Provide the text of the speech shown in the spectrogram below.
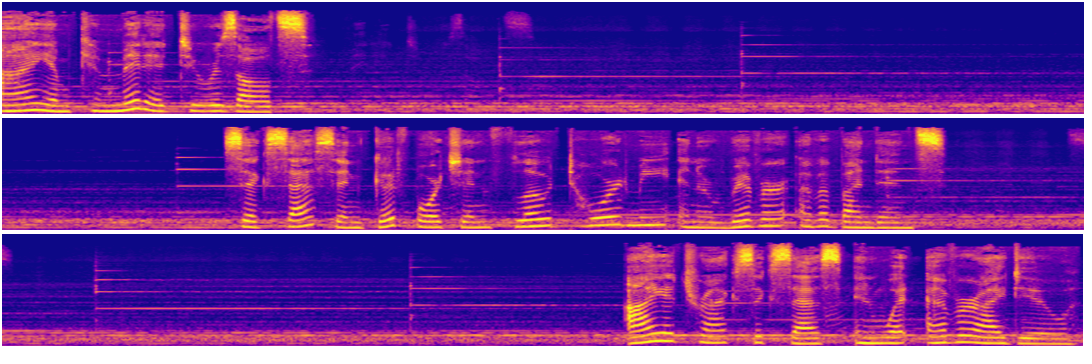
I am committed to results. Success and good fortune flow toward me in a river of abundance. I attract success in whatever I do.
